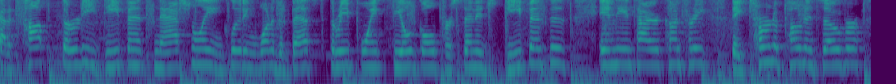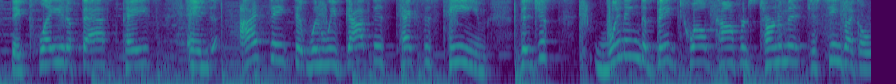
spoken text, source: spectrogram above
Got a top 30 defense nationally, including one of the best three-point field goal percentage defenses in the entire country. They turn opponents over. They play at a fast pace. And I think that when we've got this Texas team that just winning the Big 12 conference tournament just seems like a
